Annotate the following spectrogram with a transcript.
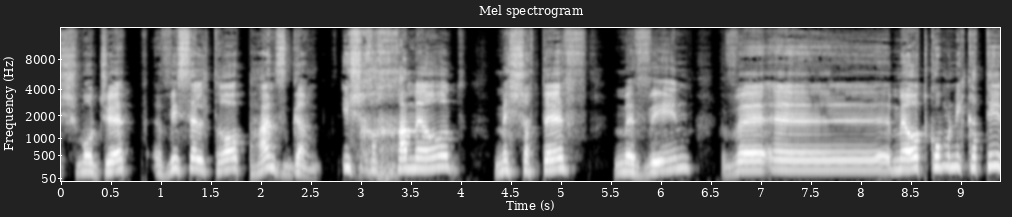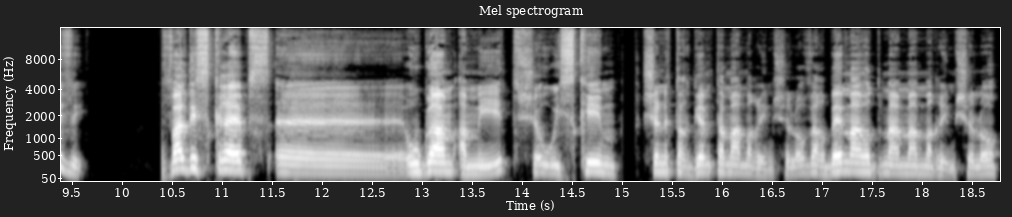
שמו ג'פה וילסטרופ הנסגארד, איש חכם מאוד, משתף, מבין ומאוד uh, קומוניקטיבי. ולדיס קרבס uh, הוא גם עמית, שהוא הסכים שנתרגם את המאמרים שלו, והרבה מאוד מהמאמרים שלו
